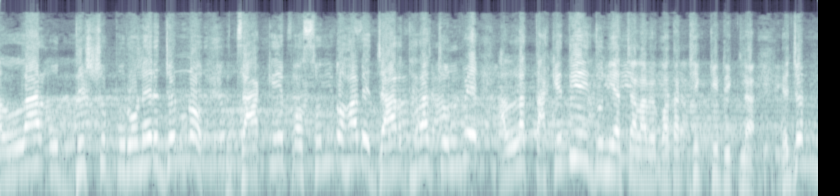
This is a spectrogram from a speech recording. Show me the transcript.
আল্লাহর উদ্দেশ্য পূরণের জন্য যাকে পছন্দ হবে, যার ধারা চলবে, আল্লাহ তাকে দিয়েই দুনিয়া চালাবে। কথা ঠিক কি ঠিক না? এজন্য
